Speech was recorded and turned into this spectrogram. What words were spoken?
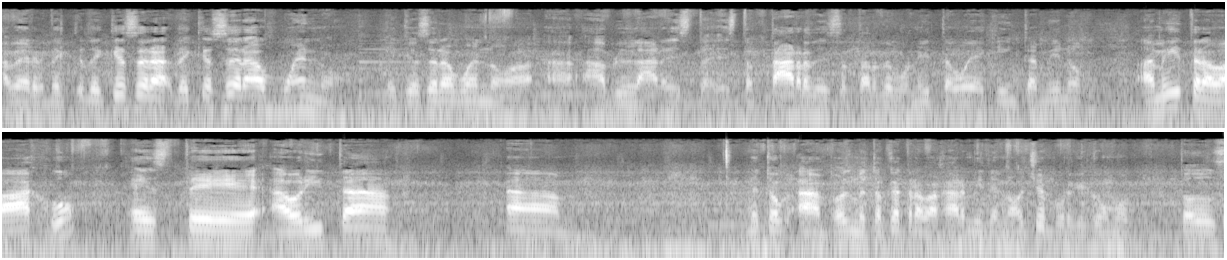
a ver, ¿de, qué será, ¿de qué será bueno? ¿De qué será bueno hablar esta, esta tarde, esta tarde bonita? Voy aquí en camino a mi trabajo. Este, ahorita me, toca, pues me toca trabajar mi de noche porque como todos,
